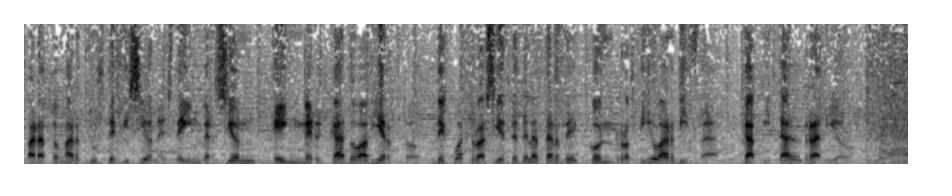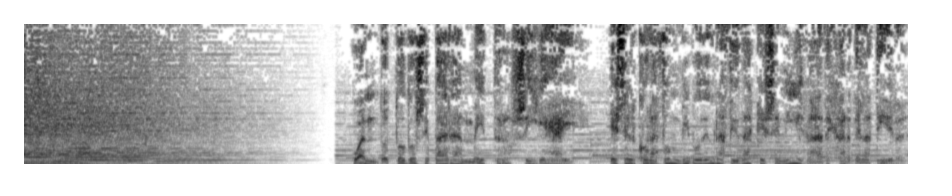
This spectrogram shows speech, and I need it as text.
para tomar tus decisiones de inversión en Mercado Abierto, de 4 a 7 de la tarde con Rocío Arbiza, Capital Radio. Cuando todo se para, Metro sigue ahí. Es el corazón vivo de una ciudad que se niega a dejar de latir.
